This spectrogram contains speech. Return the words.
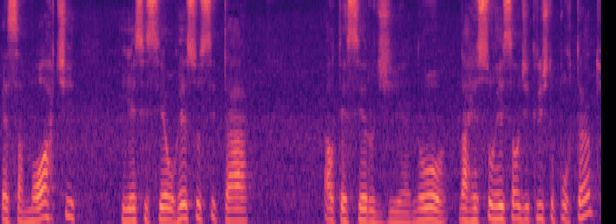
essa morte e esse seu ressuscitar ao terceiro dia. No, na ressurreição de Cristo, portanto,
